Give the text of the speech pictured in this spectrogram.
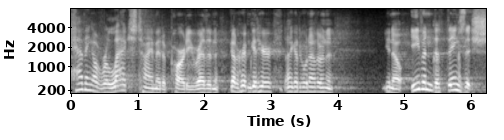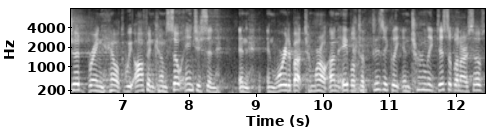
having a relaxed time at a party rather than, gotta hurry and get here, I gotta go another one. You know, even the things that should bring health, we often come so anxious and, and, and worried about tomorrow, unable to physically, internally discipline ourselves,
